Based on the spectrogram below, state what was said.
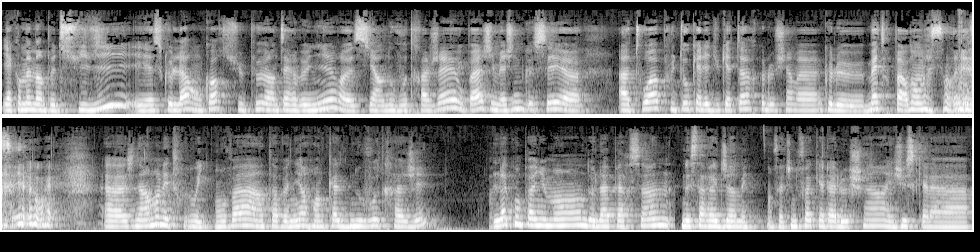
il y a quand même un peu de suivi? Et est-ce que là encore, tu peux intervenir s'il y a un nouveau trajet ou pas? J'imagine que c'est à toi plutôt qu'à l'éducateur que le chien va, que le maître pardon va s'adresser. ouais. Généralement, les tru- oui, on va intervenir en cas de nouveau trajet. L'accompagnement de la personne ne s'arrête jamais. En fait, une fois qu'elle a le chien et jusqu'à la,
